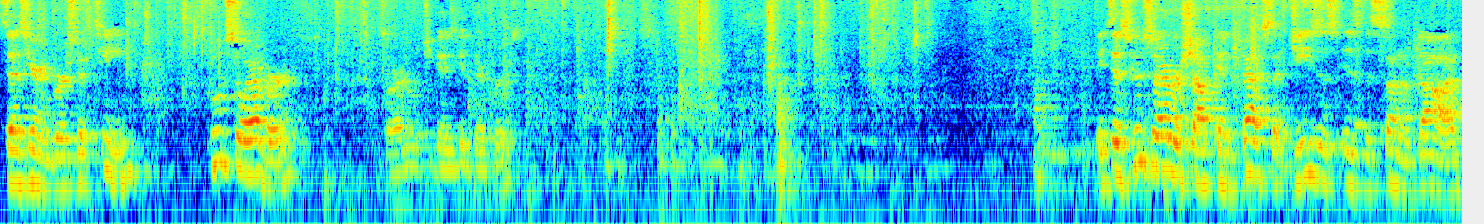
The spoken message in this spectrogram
says here in verse 15, whosoever, sorry, I'll let you guys get there first. It says, Whosoever shall confess that Jesus is the Son of God,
